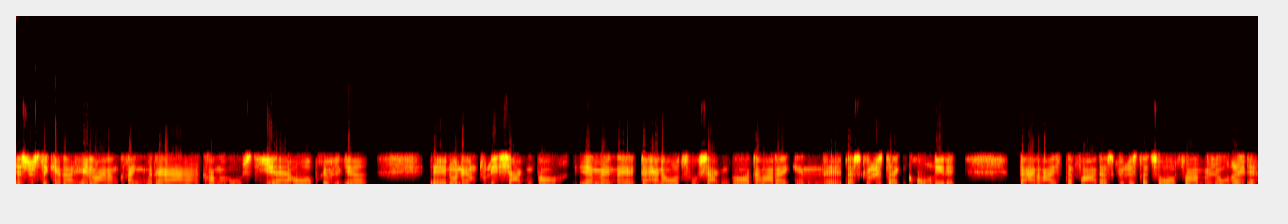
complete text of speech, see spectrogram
Jeg synes, det gælder hele vejen omkring med det der kongehus. De er overprivilegeret. Øh, nu nævnte du lige Schackenborg. Jamen, da han overtog Schackenborg, der var der ikke en, der skyldes der ikke en kron i det. Da han rejste derfra, der skyldes der 42 millioner i det.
